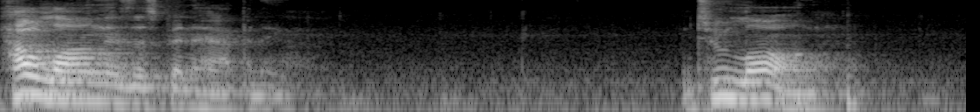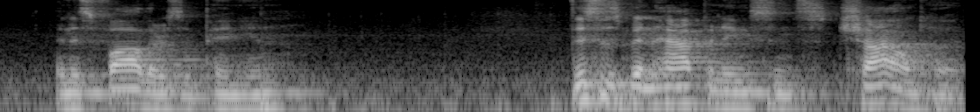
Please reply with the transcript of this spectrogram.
How long has this been happening? too long, in his father's opinion. This has been happening since childhood.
